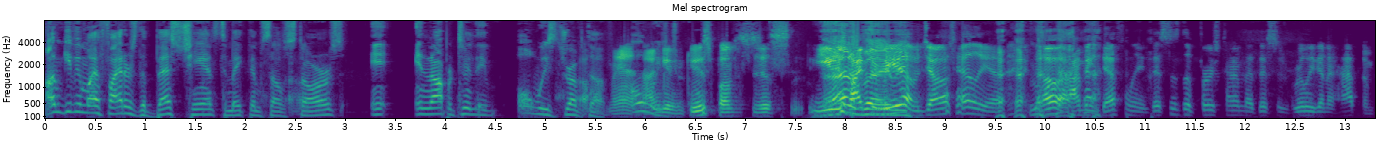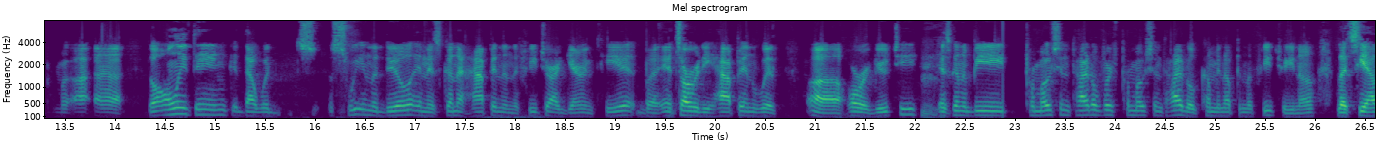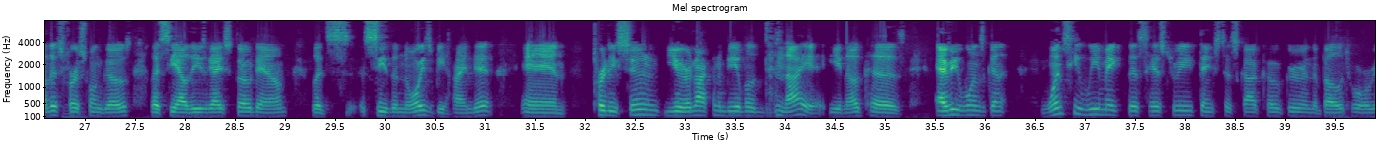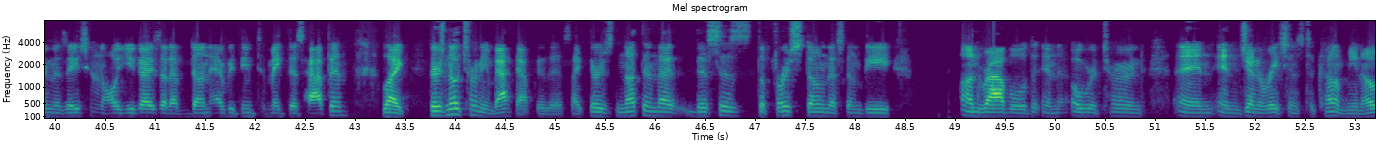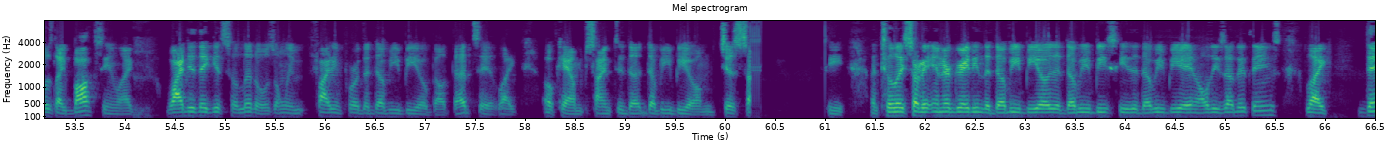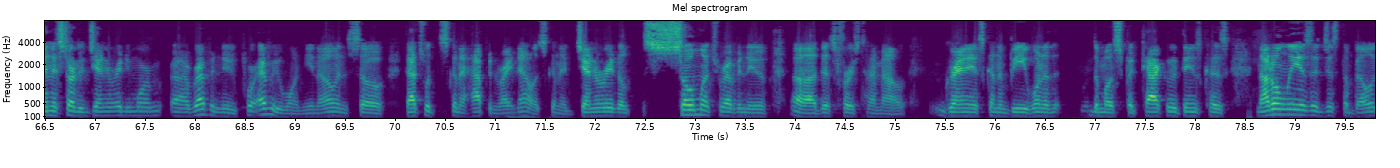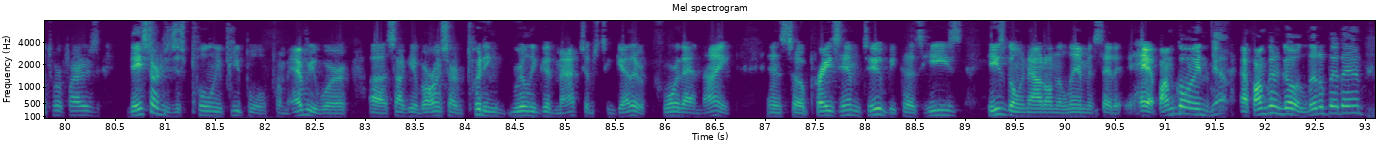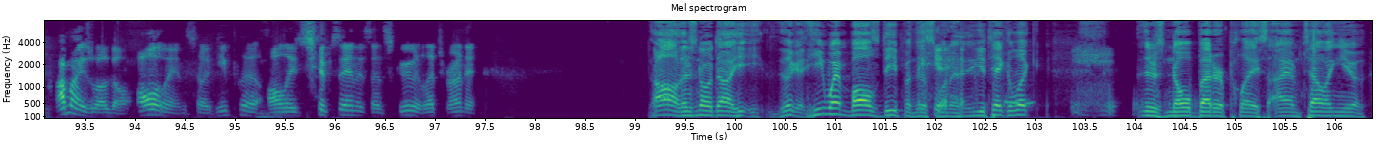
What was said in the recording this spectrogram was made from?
I'm giving my fighters the best chance to make themselves uh-huh. stars in an opportunity they've always dreamt oh, of. Man, always. I'm getting goosebumps just you hyping me up, Josh. Hell yeah! no, I mean definitely. This is the first time that this is really going to happen. Uh, uh, the only thing that would sweeten the deal, and it's going to happen in the future, I guarantee it. But it's already happened with uh Horiguchi mm. is going to be promotion title versus promotion title coming up in the future you know let's see how this first one goes let's see how these guys throw down let's see the noise behind it and pretty soon you're not going to be able to deny it, you know, because everyone's going to. Once he, we make this history, thanks to Scott Coker and the Bellator organization and all you guys that have done everything to make this happen, like there's no turning back after this. Like there's nothing that this is the first stone that's going to be unraveled and overturned and and generations to come you know it's like boxing like why did they get so little it's only fighting for the wbo belt that's it like okay i'm signed to the wbo i'm just until they started integrating the WBO, the WBC, the WBA, and all these other things. Like then it started generating more uh, revenue for everyone, you know, and so that's what's going to happen right now. It's going to generate a, so much revenue uh, this first time out. Granted, it's going to be one of the, the most spectacular things because not only is it just the Bellator fighters, they started just pulling people from everywhere. Uh, Sakakibara started putting really good matchups together for that night. And so praise him too because he's he's going out on a limb and said, "Hey, if I'm going if I'm going to go a little bit in, I might as well go all in." So he put mm-hmm. all his chips in and said, "Screw it, let's run it." Oh, there's no doubt. He look at he went balls deep in this one, and you take a look. There's no better place. I am telling you,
